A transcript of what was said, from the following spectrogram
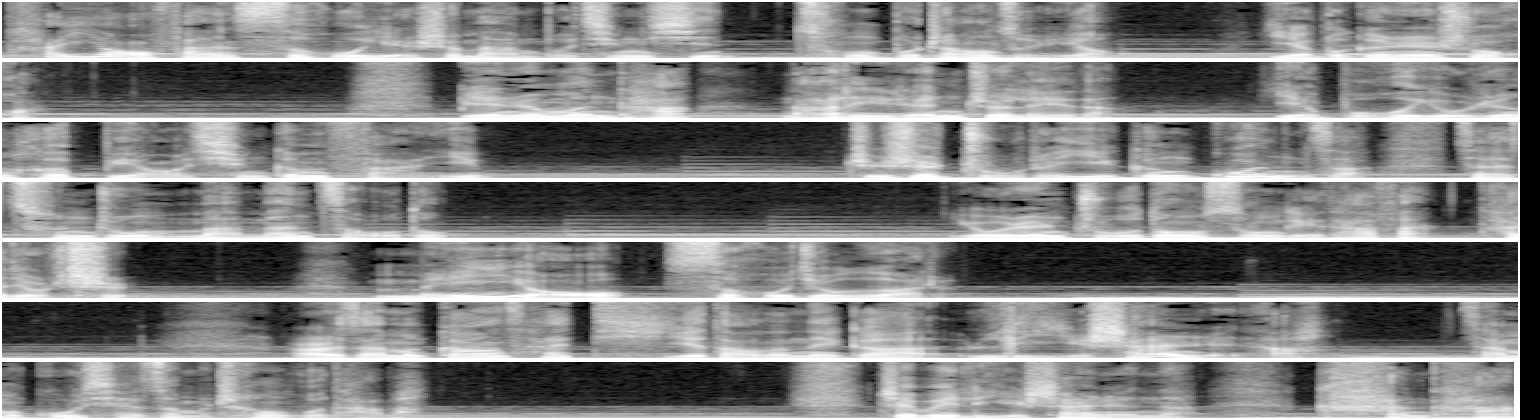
他要饭似乎也是漫不经心，从不张嘴要，也不跟人说话。别人问他哪里人之类的，也不会有任何表情跟反应，只是拄着一根棍子在村中慢慢走动。有人主动送给他饭，他就吃；没有，似乎就饿着。而咱们刚才提到的那个李善人啊，咱们姑且这么称呼他吧。这位李善人呢，看他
